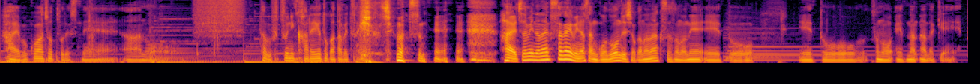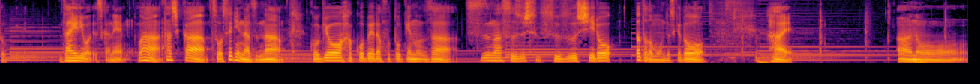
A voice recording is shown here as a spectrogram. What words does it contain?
はい、僕はちょっとですね、あの、多分普通にカレーとか食べてた気がしますね。はい。ちなみに七草がゆ皆さんご存知でしょうか？七草そのね、えっ、ー、と、えっ、ー、と、その、えー、な、なんだっけ、えっ、と、材料ですかね。は、確か、そう、セリナズな、五行運べら仏の座、鈴名鈴代だったと思うんですけど、はい。あの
